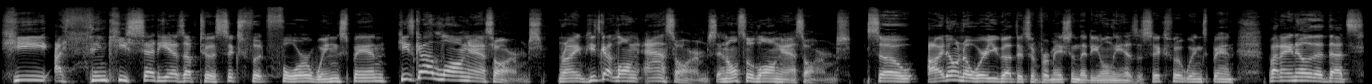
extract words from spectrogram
He, I think he said he has up to a six foot four wingspan. He's got long ass arms, right? He's got long ass arms and also long ass arms. So I don't know where you got this information that he only has a six foot wingspan, but I know that that's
